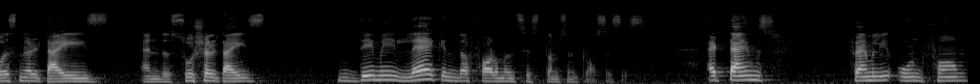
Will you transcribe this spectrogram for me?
personal ties and the social ties, they may lack in the formal systems and processes. At times family owned firm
